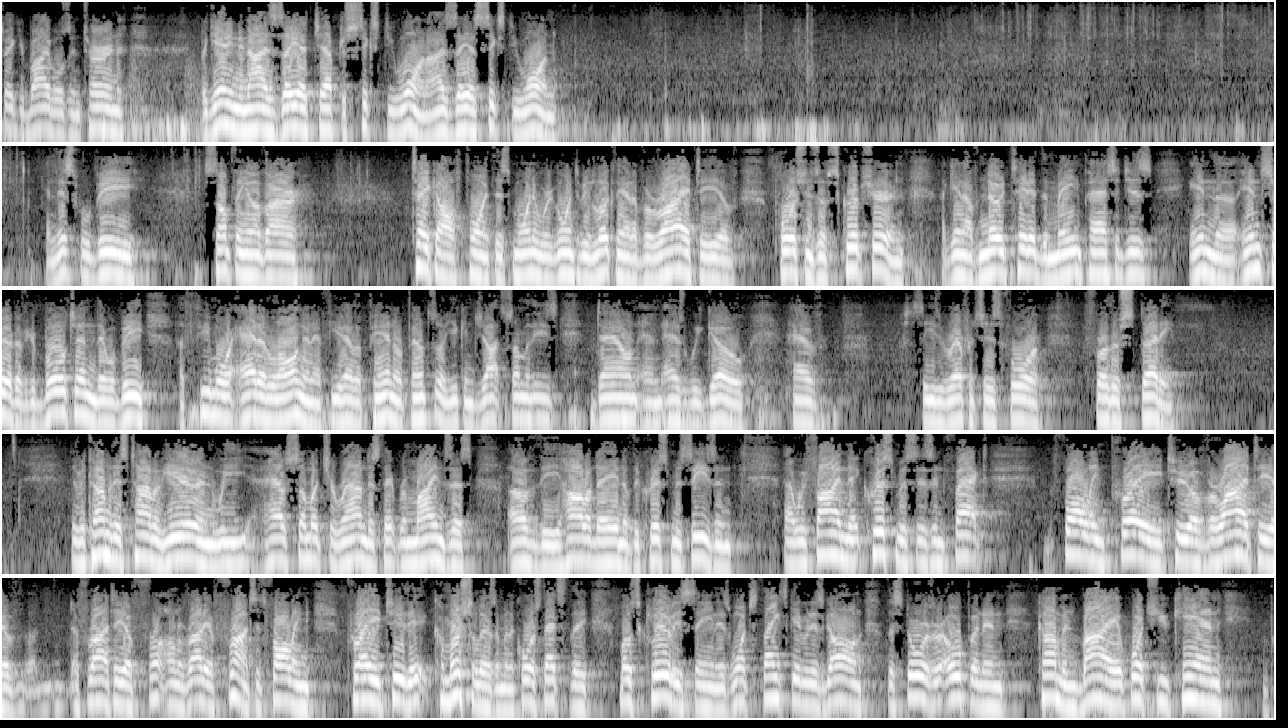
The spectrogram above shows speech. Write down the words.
take your Bibles and turn beginning in Isaiah chapter 61. Isaiah 61. And this will be something of our takeoff point this morning. We're going to be looking at a variety of portions of Scripture. And again, I've notated the main passages in the insert of your bulletin. There will be a few more added along, and if you have a pen or pencil, you can jot some of these down, and as we go, have these references for further study. As we come to this time of year and we have so much around us that reminds us of the holiday and of the Christmas season, uh, we find that Christmas is in fact falling prey to a variety of a variety of on a variety of fronts. It's falling prey to the commercialism, and of course that's the most clearly seen. Is once Thanksgiving is gone, the stores are open and come and buy what you can.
